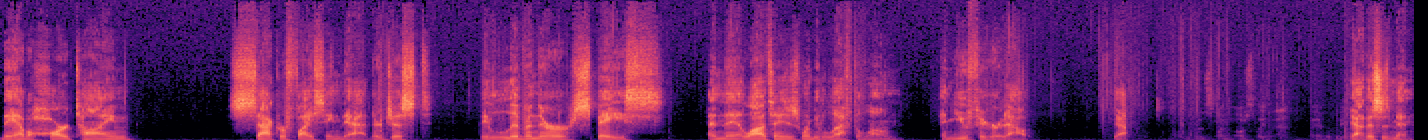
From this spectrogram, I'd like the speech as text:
they have a hard time sacrificing that. They're just, they live in their space, and then a lot of times they just want to be left alone, and you figure it out. Yeah. This Yeah, this is men.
